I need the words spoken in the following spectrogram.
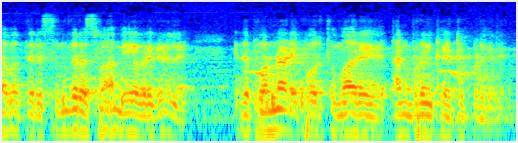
தவ திரு சுந்தர சுவாமி அவர்கள் இந்த பொன்னாடை போர்த்துமாறு அன்புடன் கேட்டுக்கொள்கிறேன்.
